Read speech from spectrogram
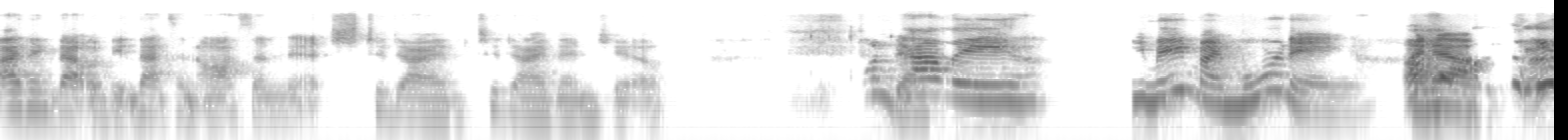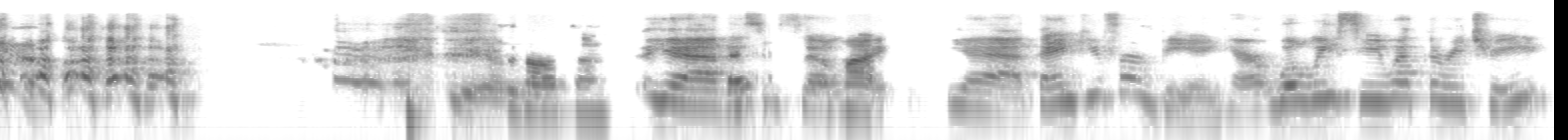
I think that would be that's an awesome niche to dive to dive into. One day. Hallie, you made my morning. I know. Oh, this is awesome. Yeah, this Thank is so, so much. Yeah, thank you for being here. Will we see you at the retreat?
